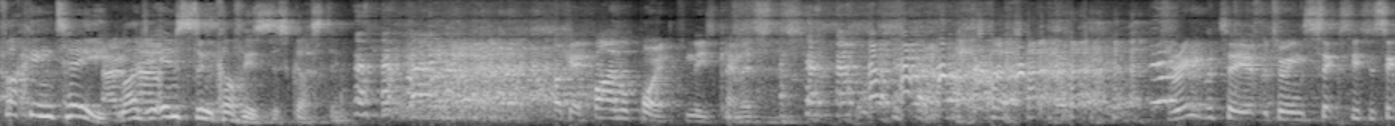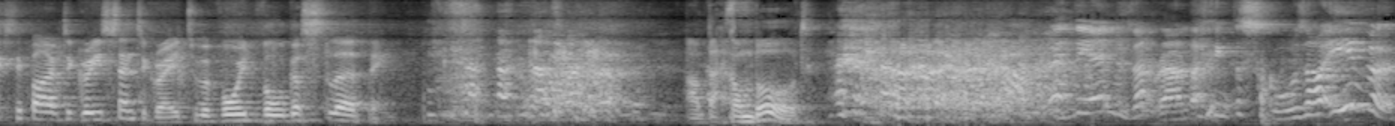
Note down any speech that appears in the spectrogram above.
fucking tea. And- Mind you, instant coffee is disgusting. Okay, final point from these chemists. Drink the tea at between 60 to 65 degrees centigrade to avoid vulgar slurping. I'm back on board. At the end of that round, I think the scores are even.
